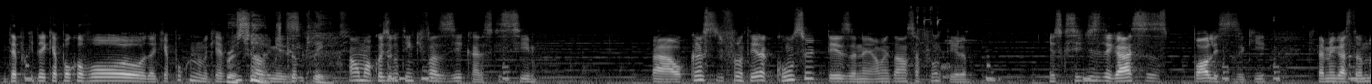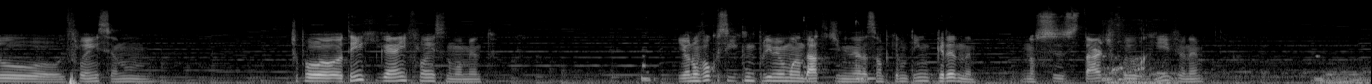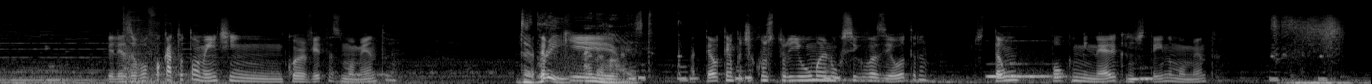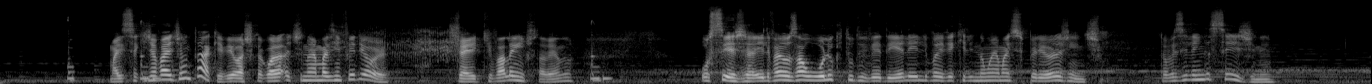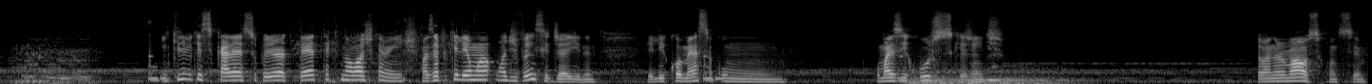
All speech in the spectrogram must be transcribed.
Até porque daqui a pouco eu vou. Daqui a pouco não, daqui a 29 meses. Complete. Ah, uma coisa que eu tenho que fazer, cara, esqueci. Tá, alcance de fronteira com certeza, né? Aumentar a nossa fronteira. Eu esqueci de desligar essas policies aqui, que tá me gastando influência. Não... Tipo, eu tenho que ganhar influência no momento. E eu não vou conseguir cumprir meu mandato de mineração porque eu não tenho grana. Nosso start foi horrível, né? Beleza, eu vou focar totalmente em corvetas no momento. Até porque, Até o tempo de construir uma eu não consigo fazer outra. De tão pouco minério que a gente tem no momento. Mas isso aqui já vai adiantar, quer ver? Eu acho que agora a gente não é mais inferior. Já é equivalente, tá vendo? Ou seja, ele vai usar o olho que tudo vê dele e ele vai ver que ele não é mais superior a gente. Talvez ele ainda seja, né? Incrível que esse cara é superior até tecnologicamente. Mas é porque ele é uma, um advanced aí, né? Ele começa com, com mais recursos que a gente. Então é normal isso acontecer.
